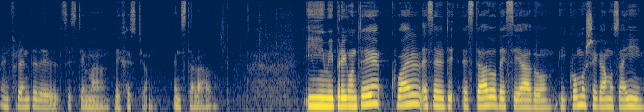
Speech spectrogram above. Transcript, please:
en frente del sistema de gestión instalado. Y me pregunté cuál es el estado deseado y cómo llegamos ahí.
